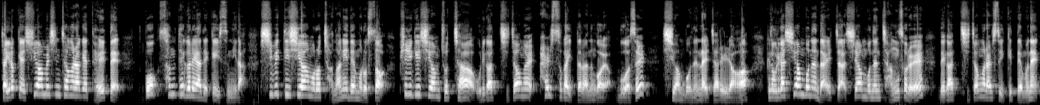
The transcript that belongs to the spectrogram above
자, 이렇게 시험을 신청을 하게 될때 꼭 선택을 해야 될 게 있습니다. CBT 시험으로 전환이 됨으로써 필기 시험조차 우리가 지정을 할 수가 있다라는 거예요. 무엇을? 시험 보는 날짜를요. 그래서 우리가 시험 보는 날짜, 시험 보는 장소를 내가 지정을 할 수 있기 때문에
